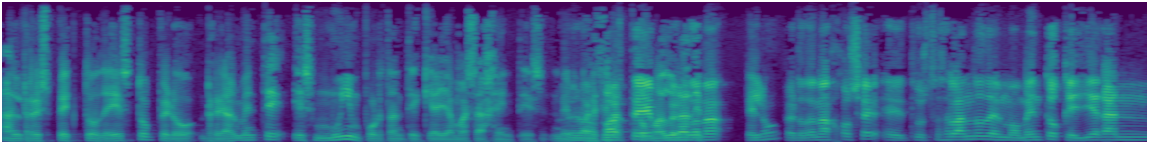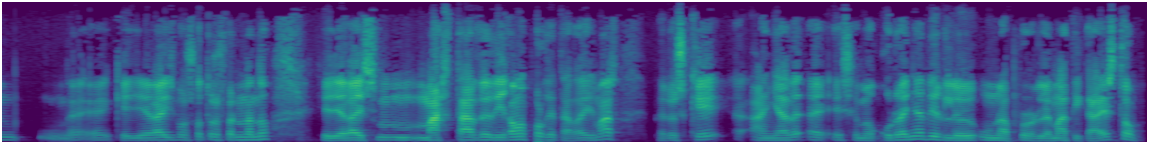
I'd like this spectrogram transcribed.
al respecto de esto, pero realmente es muy importante que haya más agentes. Me pero parece aparte, una tomadura perdona, de pelo. Perdona, José, tú estás hablando del momento que llegan, que llegáis vosotros, Fernando, que llegáis más tarde, digamos, porque tardáis más. Pero es que añade, se me ocurre añadirle una problemática a esto.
